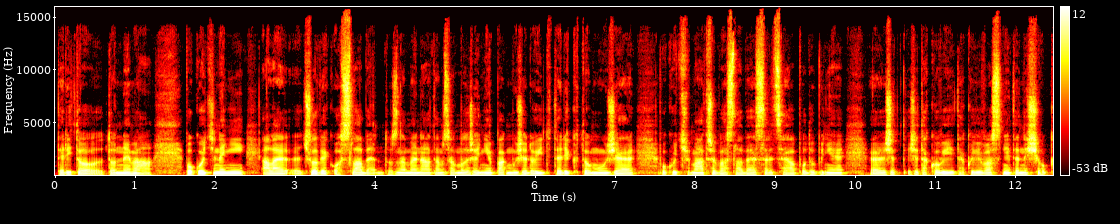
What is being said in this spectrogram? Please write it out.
tedy to, to nemá. Pokud není ale člověk oslaben, to znamená, tam samozřejmě pak může dojít tedy k tomu, že pokud má třeba slabé srdce a podobně, že, že takový, takový vlastně ten šok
